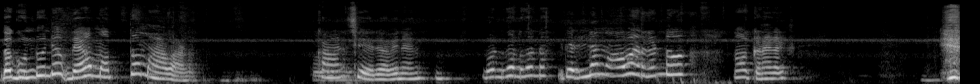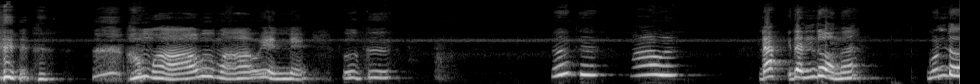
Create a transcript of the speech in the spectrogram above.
ഇതാ ഗുണ്ടുവിന്റെ ദേഹം മൊത്തം മാവാണ്. കാണിച്ചു തരാം അവന്. കണ്ടോ ഇതെല്ലാം മാവാണ് കണ്ടോ? നോക്കണേ ഗൈസ് മാവ് മാവ് എന്നെ. നോക്ക്. നോക്ക് മാവ്. ഡാ ഇതെന്തോന്ന് ഗുണ്ടു?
